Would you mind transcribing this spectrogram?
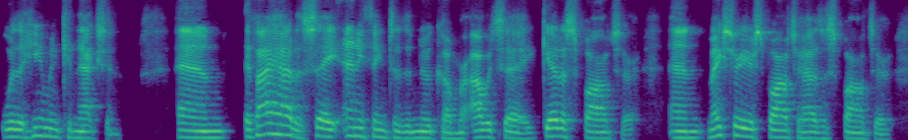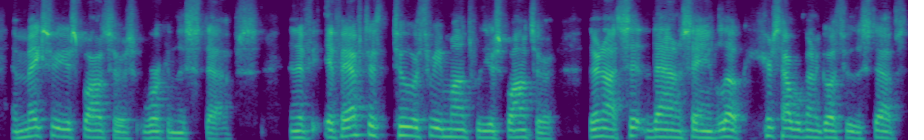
with a human connection. And if I had to say anything to the newcomer, I would say get a sponsor and make sure your sponsor has a sponsor and make sure your sponsor is working the steps. And if, if after two or three months with your sponsor, they're not sitting down and saying, look, here's how we're going to go through the steps,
